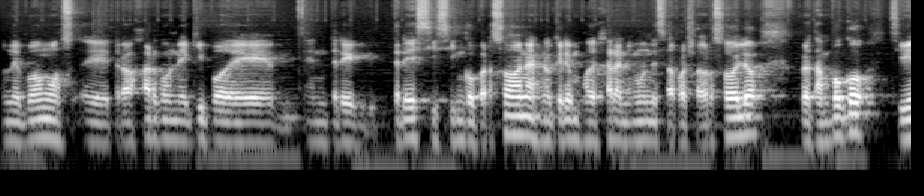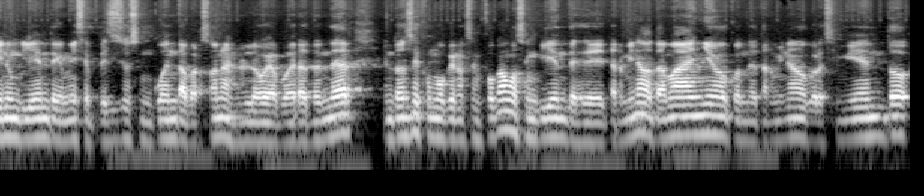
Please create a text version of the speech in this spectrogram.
donde podemos eh, trabajar con un equipo de entre 3 y 5 personas, no queremos dejar a ningún desarrollador solo, pero tampoco, si viene un cliente que me dice preciso 50 personas, no lo voy a poder atender. Entonces, como que nos enfocamos en clientes de determinado tamaño, con determinado conocimiento,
